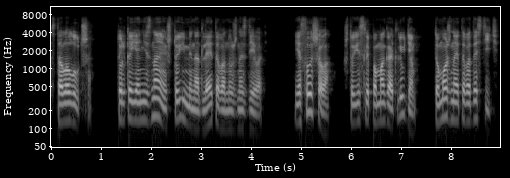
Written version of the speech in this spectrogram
стала лучше. Только я не знаю, что именно для этого нужно сделать. Я слышала, что если помогать людям, то можно этого достичь.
